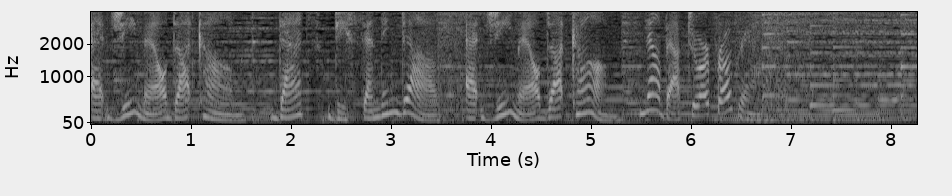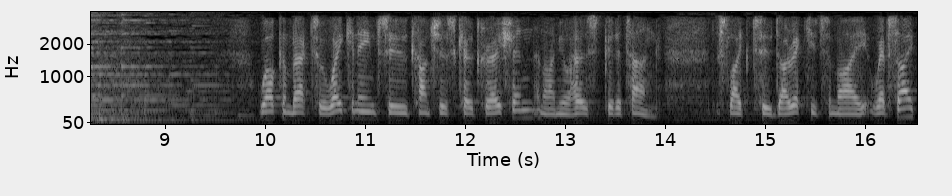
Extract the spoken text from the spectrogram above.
at gmail.com. That's descendingdove at gmail.com. Now back to our program. Welcome back to Awakening to Conscious Co-Creation, and I'm your host, Peter Tongue. I'd just like to direct you to my website,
